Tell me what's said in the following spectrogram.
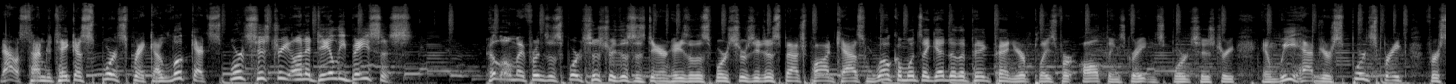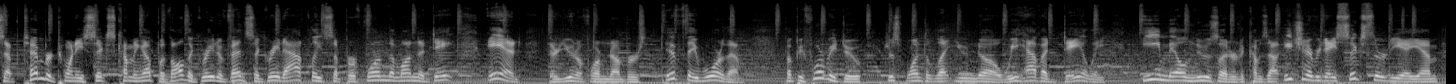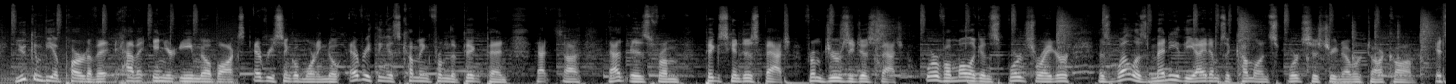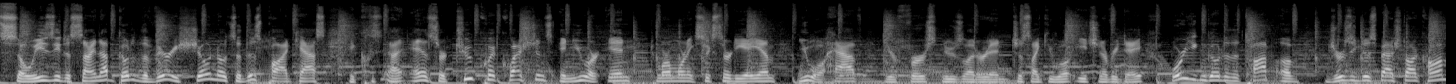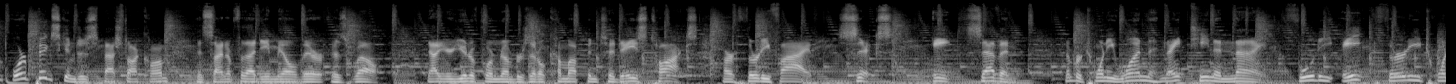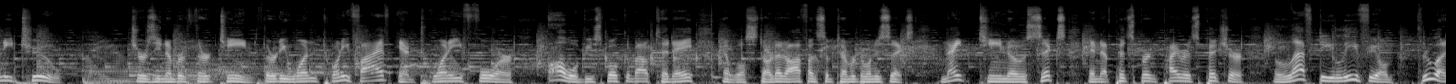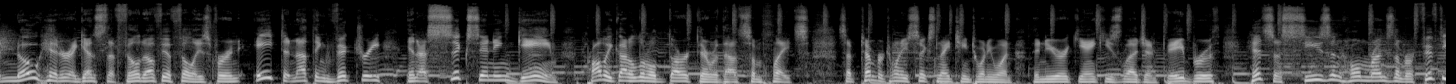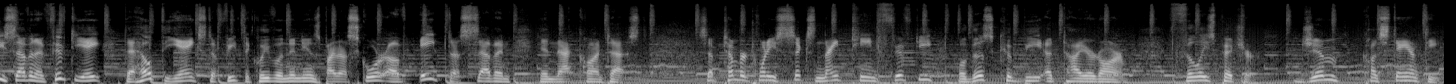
Now it's time to take a sports break, a look at sports history on a daily basis. Hello, my friends of sports history. This is Darin Hayes of the Sports Jersey Dispatch podcast. Welcome once again to the Pig Pen, your place for all things great in sports history. And we have your sports break for September 26th coming up with all the great events, the great athletes that performed them on the date, and their uniform numbers if they wore them. But before we do, just wanted to let you know we have a daily email newsletter that comes out each and every day 6.30 a.m you can be a part of it have it in your email box every single morning. Know everything is coming from the pig pen. That uh, that is from pigskin dispatch from jersey dispatch. Orville mulligan sports writer as well as many of the items that come on sportshistorynetwork.com it's so easy to sign up. Go to the very show notes of this podcast uh, answer two quick questions and you are in. Tomorrow morning 6.30 a.m you will have your first newsletter in just like you will each and every day. Or you can go to the top of jerseydispatch.com or pigskindispatch.com and sign up for that email there as well. Now, your uniform numbers that'll come up in today's talks are 35, 6, 8, 7, number 21, 19, and 9, 48, 30, 22, jersey number 13, 31, 25, and 24 all will be spoke about today, and we'll start it off on September 26, 1906, and the Pittsburgh Pirates pitcher Lefty Leifield threw a no-hitter against the Philadelphia Phillies for an 8 to nothing victory in a six-inning game. Probably got a little dark there without some lights. September 26, 1921, the New York Yankees legend Babe Ruth hits a season home runs number 57 and 58 to help the Yanks defeat the Cleveland Indians by the score of 8 to 7 in that contest. September 26, 1950. Well, this could be a tired arm. Phillies pitcher Jim Konstanty,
